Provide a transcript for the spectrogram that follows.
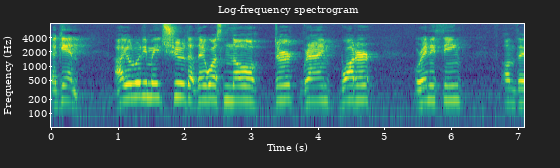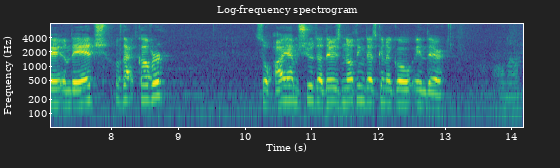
Again, I already made sure that there was no dirt, grime, water, or anything on the on the edge of that cover. So I am sure that there is nothing that's gonna go in there. Hold on.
